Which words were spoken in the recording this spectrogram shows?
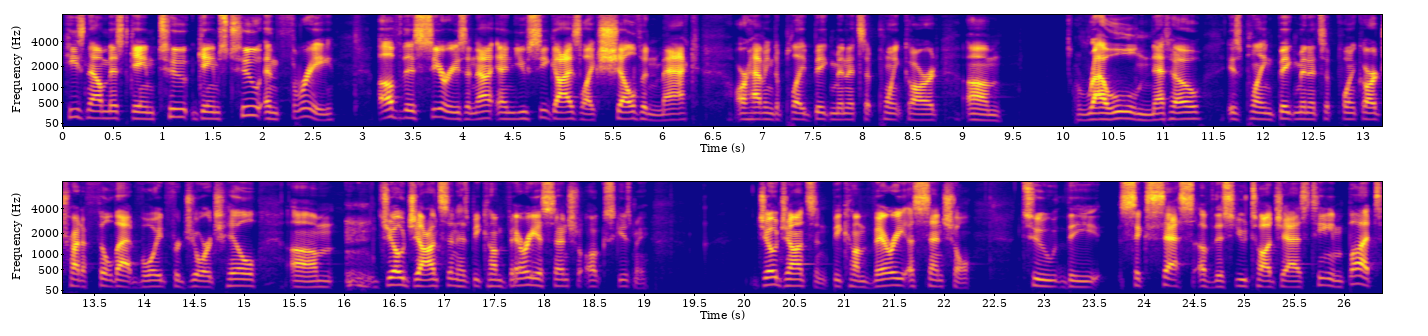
He's now missed game two, games two and three of this series. And now, and you see guys like Shelvin Mack are having to play big minutes at point guard. Um, Raul Neto is playing big minutes at point guard, try to fill that void for George Hill. Um, Joe Johnson has become very essential. Oh, excuse me. Joe Johnson become very essential to the success of this Utah Jazz team. But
